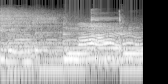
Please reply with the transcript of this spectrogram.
your smile.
